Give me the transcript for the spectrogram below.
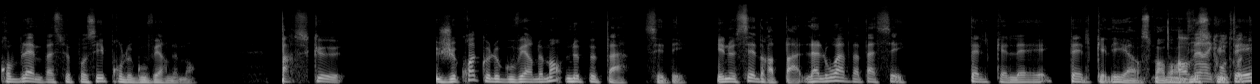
problème va se poser pour le gouvernement. Parce que je crois que le gouvernement ne peut pas céder et ne cédera pas. La loi va passer telle qu'elle est, telle qu'elle est en ce moment discutée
